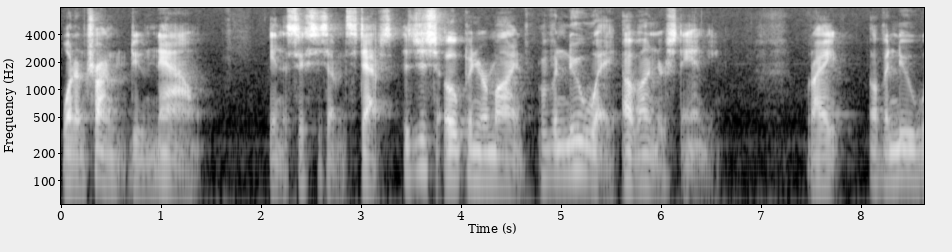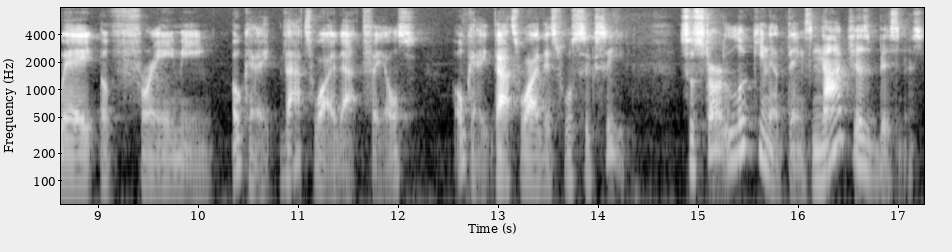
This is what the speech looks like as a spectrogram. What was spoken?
What I'm trying to do now in the 67 steps is just open your mind of a new way of understanding, right? Of a new way of framing. Okay, that's why that fails. Okay, that's why this will succeed. So start looking at things, not just business,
